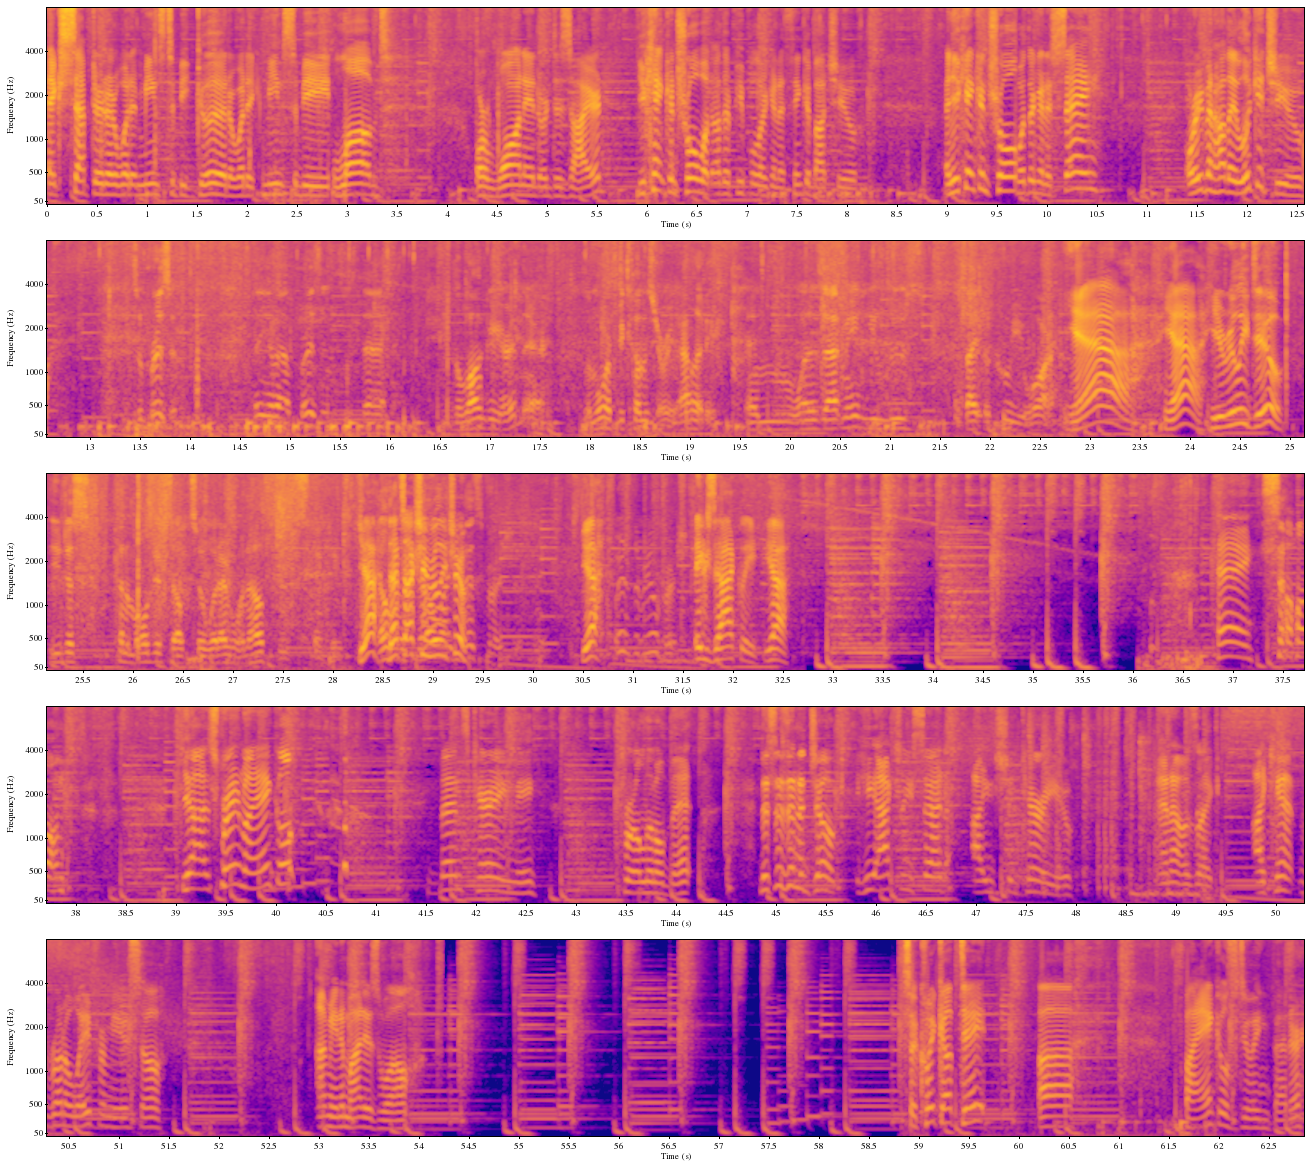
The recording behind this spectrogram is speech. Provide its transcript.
accepted or what it means to be good or what it means to be loved or wanted or desired. You can't control what other people are going to think about you. And you can't control what they're going to say or even how they look at you It's a prison. The thing about prisons is that the longer you're in there, the more it becomes your reality. And what does that mean? You lose sight of who you are. Yeah, yeah, you really do. You just kind of mold yourself to what everyone else is thinking. Yeah, that's like- actually really like true. Yeah, Where's the real version? exactly. Yeah. Hey, so um, yeah, I sprained my ankle. Ben's carrying me for a little bit. This isn't a joke. He actually said I should carry you, and I was like, I can't run away from you, so I mean, it might as well. So quick update. Uh, my ankle's doing better.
